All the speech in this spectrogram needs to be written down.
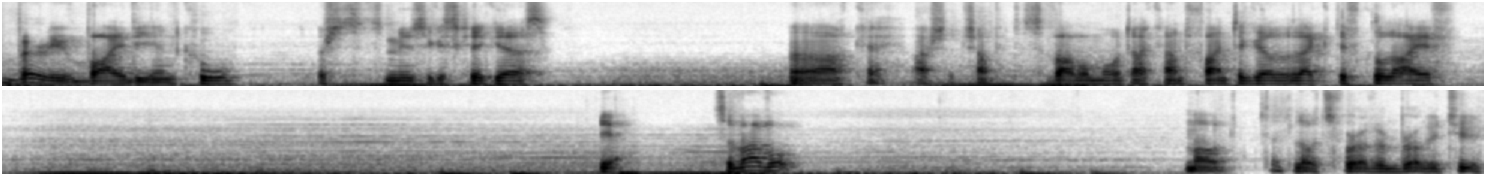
very vibey and cool. The music is kick-ass. Uh, okay, I should jump into survival mode. I can't find the Galactic Goliath. Yeah, survival mode. That loads forever, probably too.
